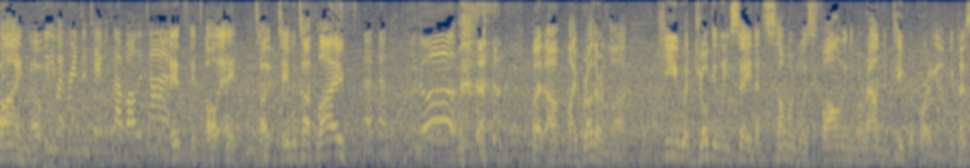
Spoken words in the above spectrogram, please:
fine. No, see, my brain's in tabletop all the time. it's it's all a t- tabletop life. what up? But um, my brother-in-law, he would jokingly say that someone was following him around and tape recording him because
